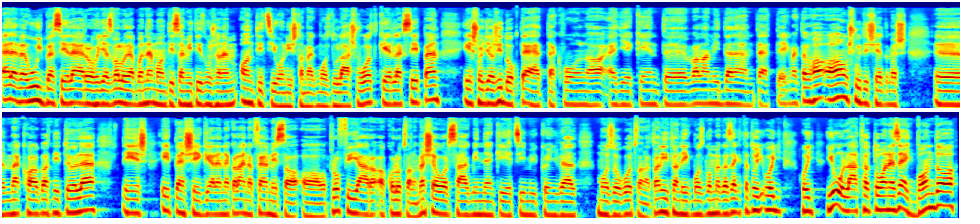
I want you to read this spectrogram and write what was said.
Eleve úgy beszél erről, hogy ez valójában nem antiszemitizmus, hanem anticionista megmozdulás volt, kérlek szépen, és hogy a zsidók tehettek volna egyébként valamit, de nem tették meg. Tehát a hangsúlyt is érdemes meghallgatni tőle, és éppenséggel ennek a lánynak felmész a, a profiljára, akkor ott van a Meseország, mindenki című könyvvel mozog, ott van a tanítanék, mozgom meg az egész, tehát hogy, hogy, hogy jól láthatóan ez egy banda,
